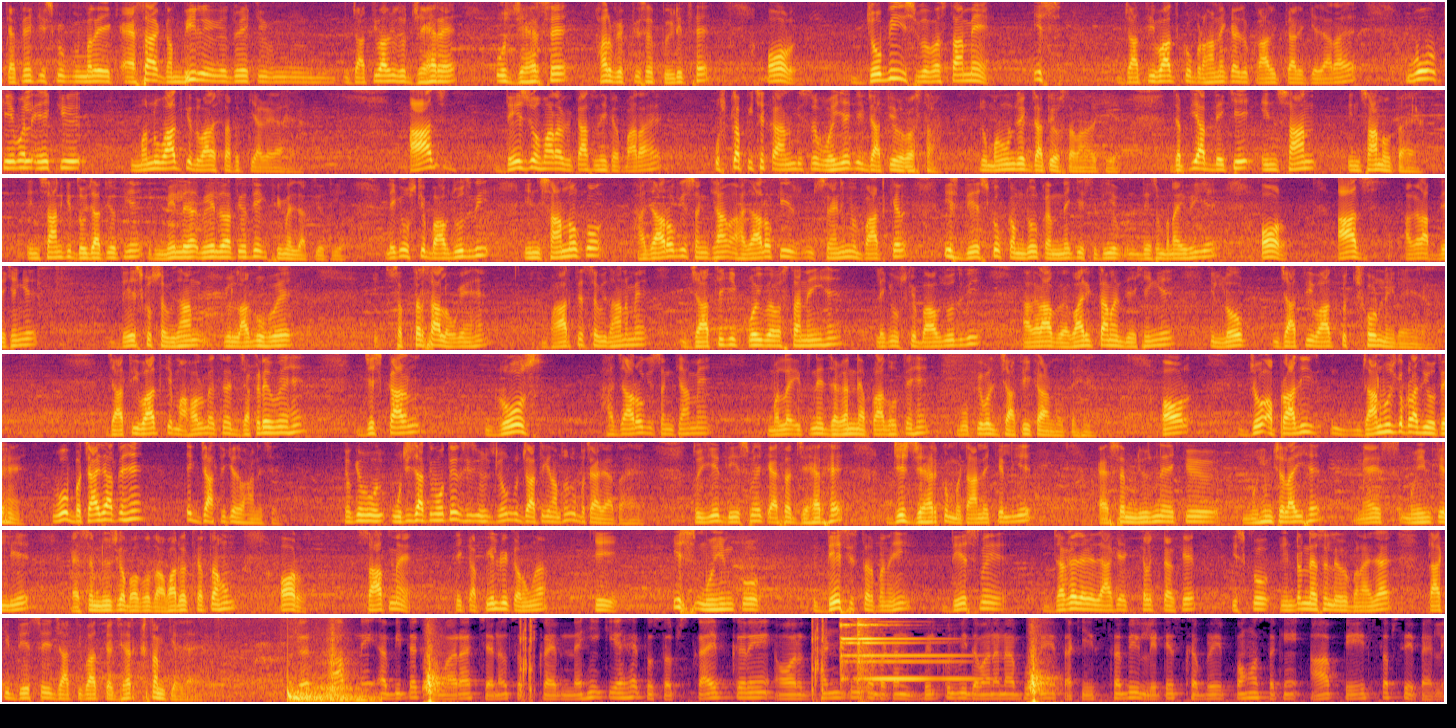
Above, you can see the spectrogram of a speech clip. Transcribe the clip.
कहते हैं कि इसको मतलब एक ऐसा गंभीर जो एक जातिवाद का जो जहर है, उस जहर से हर व्यक्ति से पीड़ित है और जो भी इस व्यवस्था में इस जातिवाद को बढ़ाने का जो कार्य कार्य किया जा रहा है, वो केवल एक मनुवाद के द्वारा स्थापित किया गया है। आज देश जो हमारा विकास नहीं कर पा रहा है, उसका पीछे कारण भी सिर्फ़ वही है कि जातीय व्यवस्था, जो मनु ने एक जातीय व्यवस्था बना रखी है। जबकि आप देखिए, इंसान इंसान होता है। इंसान की दो जाति होती है, एक मेल मेल जाति होती है, एक फीमेल जाति होती है। लेकिन उसके बावजूद भी इंसानों को हज़ारों की संख्या, हज़ारों की श्रेणी में बांटकर इस देश को कमज़ोर करने की स्थिति देश में बनाई हुई है। और आज अगर आप देखेंगे, देश को संविधान जो लागू हुए, सत्तर साल हो गए हैं। भारतीय संविधान में जाति की कोई व्यवस्था नहीं है, लेकिन उसके बावजूद भी अगर आप व्यवहारिकता में देखेंगे कि लोग जातिवाद को छोड़ नहीं रहे हैं। जातिवाद के माहौल में इतने जकड़े हुए हैं, जिस कारण रोज़ हज़ारों की संख्या में मतलब इतने जघन्य अपराध होते हैं, वो केवल जाति कारण होते हैं। और जो अपराधी, जानबूझ के अपराधी होते हैं, वो बचाए जाते हैं एक जाति के बहाने से। क्योंकि वो ऊँची जाति में होते हैं, इसलिए उनको जाति के नाम से उनको बचाया जाता है। तो ये देश में एक ऐसा जहर है, जिस जहर को मिटाने के लिए एस एम न्यूज़ ने एक मुहिम चलाई है। मैं इस मुहिम के लिए एस एम न्यूज़ का बहुत बहुत आभार व्यक्त करता हूँ। और साथ में एक अपील भी करूँगा कि इस मुहिम को देश स्तर पर नहीं, देश में जगह जगह जाके कलेक्ट करके इसको इंटरनेशनल लेवल बनाया जाए ताकि देश से जातिवाद का जहर ख़त्म किया जाए। अगर आपने अभी तक हमारा चैनल सब्सक्राइब नहीं किया है तो सब्सक्राइब करें और घंटी का बटन बिल्कुल भी दबाना ना भूलें ताकि सभी लेटेस्ट खबरें पहुँच सकें आप पे सबसे पहले।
